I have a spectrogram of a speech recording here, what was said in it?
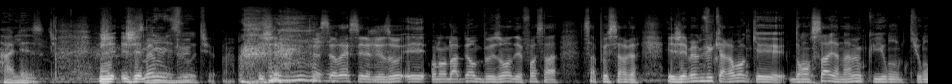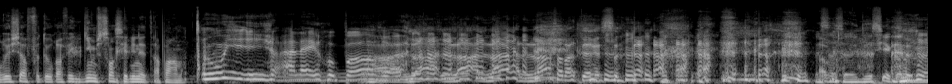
À l'aise. J'ai même réseaux, vu. c'est vrai, c'est les réseaux et on en a bien besoin, des fois, ça, ça peut servir. Et j'ai même vu carrément que dans ça, il y en a même qui ont, qui ont réussi à photographier Gims sans ses lunettes, apparemment. Oui, à l'aéroport. Ah, là, là, là, là, ça m'intéresse. ça, c'est un dossier quand même.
